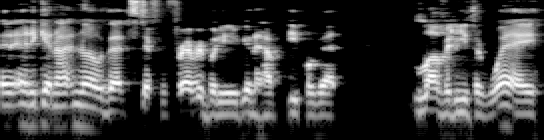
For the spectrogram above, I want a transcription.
And, and again, I know that's different for everybody. You're going to have people that love it either way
